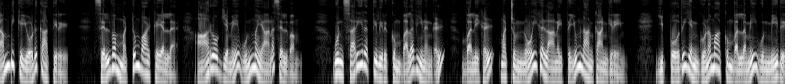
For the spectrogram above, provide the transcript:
நம்பிக்கையோடு காத்திரு. செல்வம் மட்டும் வாழ்க்கையல்ல ஆரோக்கியமே உண்மையான செல்வம். உன் சரீரத்தில் இருக்கும் பலவீனங்கள் வலிகள் மற்றும் நோய்கள் அனைத்தையும் நான் காண்கிறேன். இப்போது என் குணமாக்கும் வல்லமை உன் மீது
